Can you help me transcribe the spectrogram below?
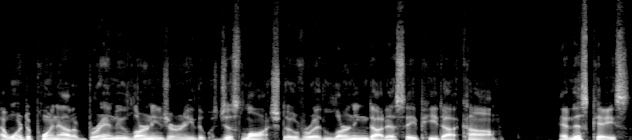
I wanted to point out a brand new learning journey that was just launched over at learning.sap.com. In this case,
